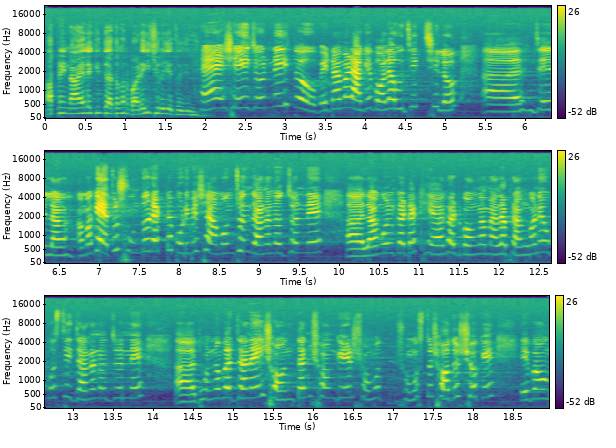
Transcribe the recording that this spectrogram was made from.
আপনি না এলে কিন্তু এতক্ষণ বাড়িই চলে যেত যদি। হ্যাঁ সেই জন্যই তো। এটা আমার আগে বলা উচিত ছিল যে আমাকে এত সুন্দর একটা পরিবেশে আমন্ত্রণ জানানোর জন্যে আহ, লাঙ্গলকাটা খেয়াঘাট গঙ্গা মেলা প্রাঙ্গণে উপস্থিত জানানোর জন্যে ধন্যবাদ জানাই সন্তান সংঘের সম- সমস্ত সদস্যকে এবং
